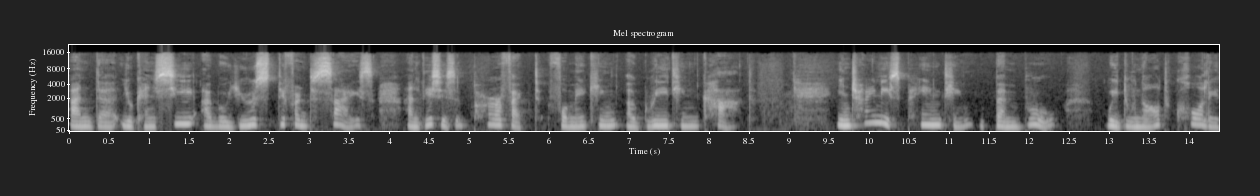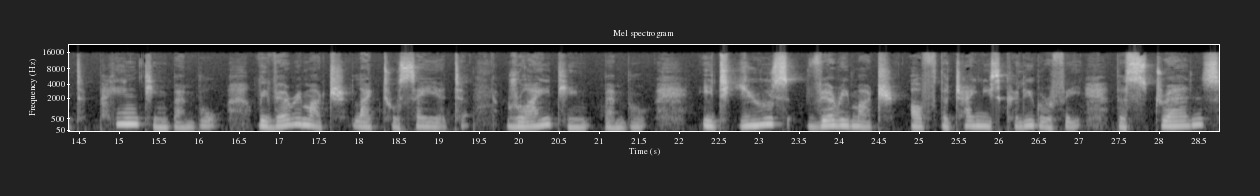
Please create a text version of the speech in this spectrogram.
And uh, you can see I will use different size and this is perfect for making a greeting card. In Chinese painting, bamboo, we do not call it painting bamboo. We very much like to say it writing bamboo. It uses very much of the Chinese calligraphy, the strength,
